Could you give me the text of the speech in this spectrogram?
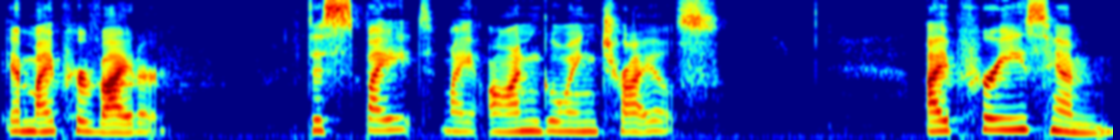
and my provider, despite my ongoing trials. I praise him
